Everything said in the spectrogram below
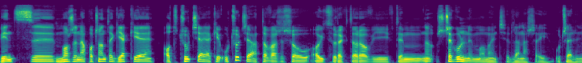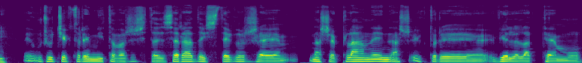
Więc y, może na początek, jakie odczucia, jakie uczucia towarzyszą ojcu rektorowi w tym no, szczególnym momencie dla naszej uczelni? Uczucie, które mi towarzyszy, to jest radość z tego, że nasze plany, nasz, które wiele lat temu,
